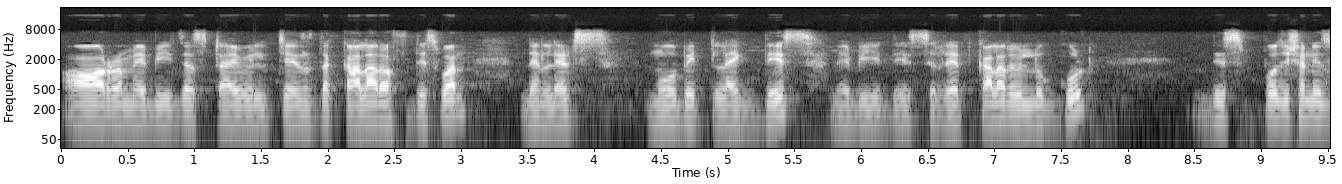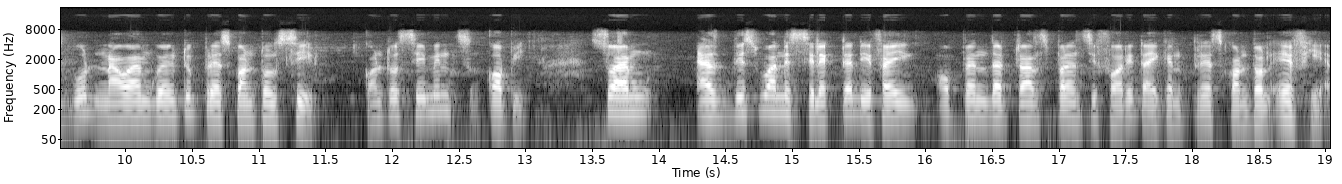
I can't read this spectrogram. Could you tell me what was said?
or maybe just I will change the color of this one. Then let's move it like this. Maybe this red color will look good. This position is good. Now I'm going to press control C. Control C means copy. So I'm as this one is selected if I open the transparency for it I can press control F here.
